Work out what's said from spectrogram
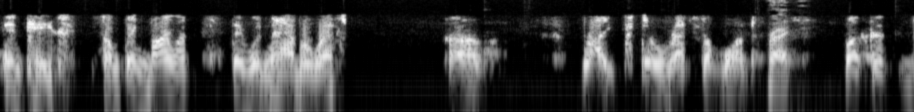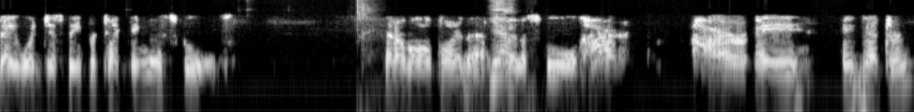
in case something violent, they wouldn't have arrest uh, rights to arrest someone, Right. But that they would just be protecting the schools and I'm all for that. Yeah. Let a school hire hire a a veteran,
